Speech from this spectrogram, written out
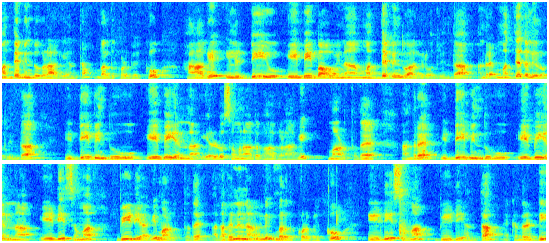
ಮಧ್ಯ ಬಿಂದುಗಳಾಗಿ ಅಂತ ಬರೆದುಕೊಳ್ಬೇಕು. ಹಾಗೆ ಇಲ್ಲಿ ಡಿ ಯು ಎ ಬಿ ಬಾವಿನ ಮಧ್ಯ ಬಿಂದು ಆಗಿರೋದ್ರಿಂದ, ಅಂದರೆ ಮಧ್ಯದಲ್ಲಿರೋದ್ರಿಂದ ಈ ಡಿ ಬಿಂದುವು ಎ ಬಿಯನ್ನು ಎರಡು ಸಮನಾದ ಭಾಗಗಳಾಗಿ ಮಾಡುತ್ತದೆ. ಅಂದರೆ ಈ ಡಿ ಬಿಂದುವು ಎ ಬಿಯನ್ನು ಎ ಡಿ ಸಮ ಬಿ ಡಿ ಆಗಿ ಮಾಡುತ್ತದೆ. ಅದನ್ನೇ ನಾವಿಲ್ಲಿ ಬರೆದುಕೊಳ್ಬೇಕು. ಎ ಡಿ ಸಮ ಬಿ ಡಿ ಅಂತ. ಯಾಕಂದರೆ ಡಿ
